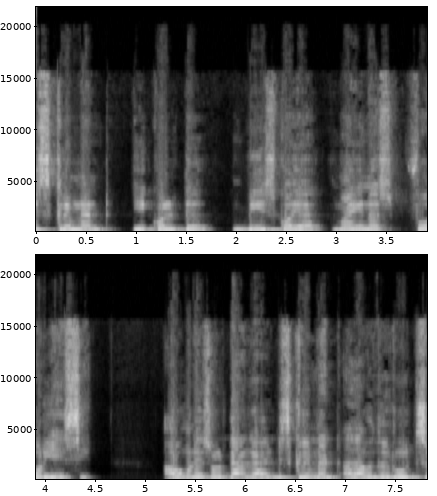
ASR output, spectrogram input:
Discriminant equal to B square minus four AC அவங்களே சொல்லிட்டாங்க டிஸ்கிரிமினன்ட் அதாவது ரூட்ஸ்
